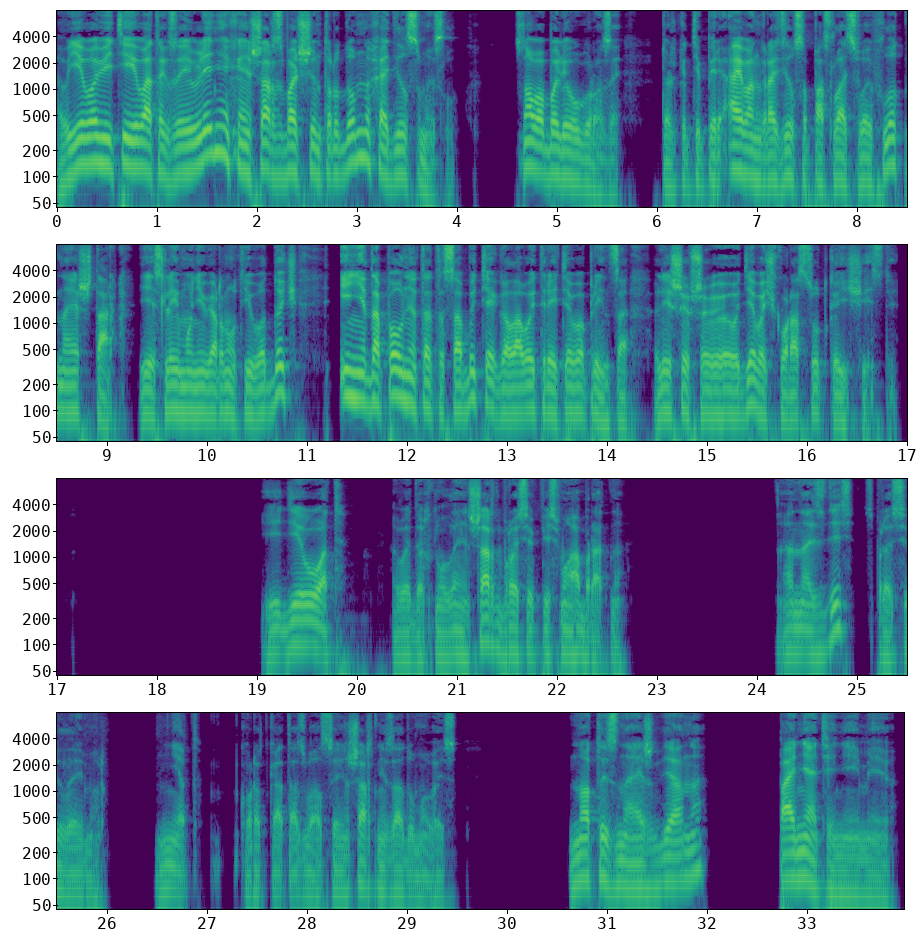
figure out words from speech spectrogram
В его витиеватых заявлениях Эйншар с большим трудом находил смысл. Снова были угрозы. Только теперь Айван грозился послать свой флот на Эштар, если ему не вернут его дочь и не дополнят это событие головой третьего принца, лишившего его девочку рассудка и чести. «Идиот!» — выдохнул Эйншард, бросив письмо обратно. «Она здесь?» — спросил Эймор. «Нет», — коротко отозвался Эншарт, не задумываясь. «Но ты знаешь, где она?» «Понятия не имею.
